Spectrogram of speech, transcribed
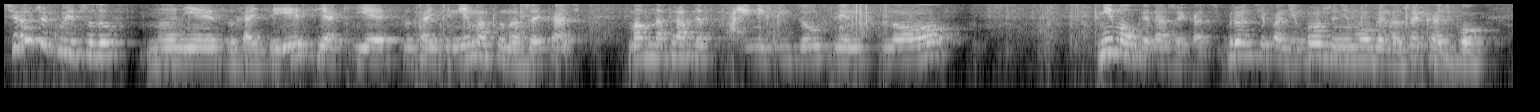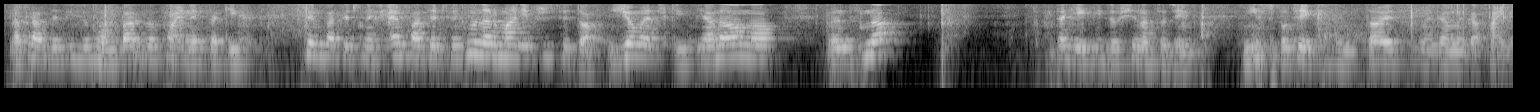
czy oczekuję cudów? No nie, słuchajcie, jest jak jest, słuchajcie, nie ma co narzekać. Mam naprawdę fajnych widzów, więc no, nie mogę narzekać. Brońcie Panie Boże, nie mogę narzekać, bo naprawdę widzów mam bardzo fajnych, takich sympatycznych, empatycznych. My normalnie wszyscy to ziomeczki, wiadomo. Więc no, takich widzów się na co dzień nie spotyka, więc to jest mega, mega fajne.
